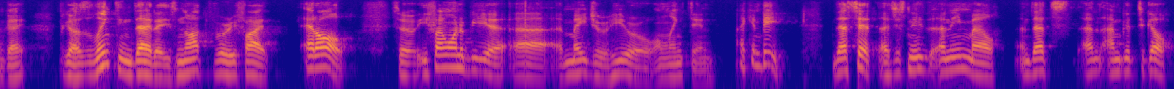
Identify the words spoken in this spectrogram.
Okay, because LinkedIn data is not verified at all. So if I want to be a, a major hero on LinkedIn, I can be. That's it. I just need an email, and that's and I'm good to go.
